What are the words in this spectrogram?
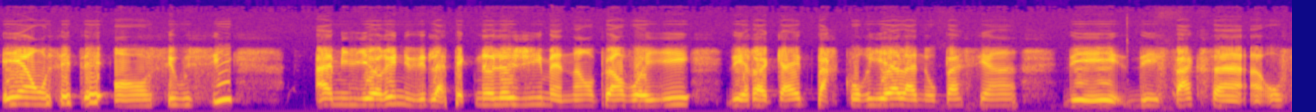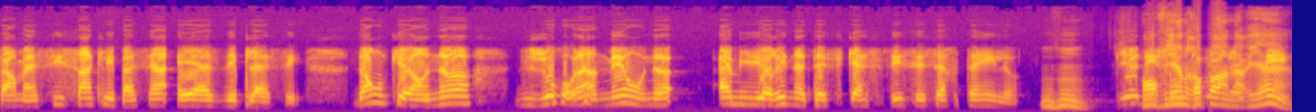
et on s'était on s'est aussi amélioré au niveau de la technologie. Maintenant, on peut envoyer des requêtes par courriel à nos patients, des, des fax aux pharmacies sans que les patients aient à se déplacer. Donc, on a, du jour au lendemain, on a amélioré notre efficacité, c'est certain. Là. Mm-hmm. On ne reviendra pas en arrière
